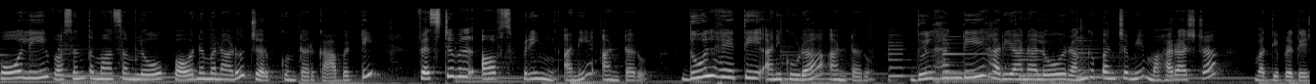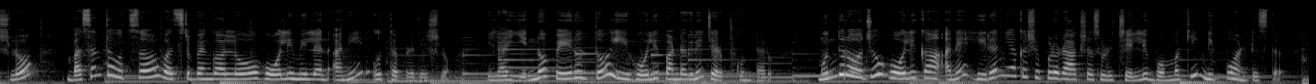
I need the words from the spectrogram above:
హోలీ వసంత మాసంలో పౌర్ణమి నాడు జరుపుకుంటారు కాబట్టి ఫెస్టివల్ ఆఫ్ స్ప్రింగ్ అని అంటారు. దూల్హేతి అని కూడా అంటారు. దుల్హండి హర్యానాలో రంగ్ పంచమి మహారాష్ట్ర మధ్యప్రదేశ్లో బసంత ఉత్సవ్ వెస్ట్ బెంగాల్లో హోలీ మిలన్ అని ఉత్తరప్రదేశ్లో. ఇలా ఎన్నో పేరులతో ఈ హోలీ పండుగని జరుపుకుంటారు. ముందు రోజు హోలిక అనే హిరణ్యకశిపుడు రాక్షసుడు చెల్లి బొమ్మకి నిప్పు అంటిస్తారు.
